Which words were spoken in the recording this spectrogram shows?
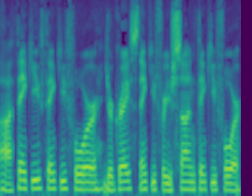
uh, thank you. Thank you for your grace. Thank you for your Son. Thank you for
